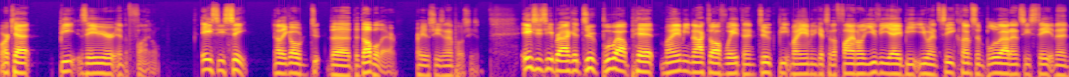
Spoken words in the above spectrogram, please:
Marquette beat Xavier in the final. ACC. Now they go the the double there, regular season and postseason. ACC bracket: Duke blew out Pitt. Miami knocked off Wake. Then Duke beat Miami to get to the final. UVA beat UNC. Clemson blew out NC State. And then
